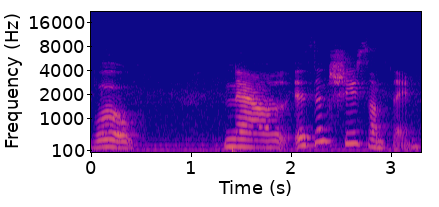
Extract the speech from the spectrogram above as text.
Whoa. Now, isn't she something?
